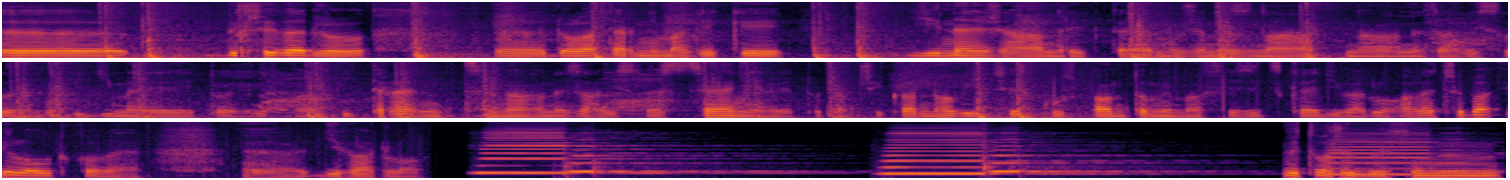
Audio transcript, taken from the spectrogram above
eh, přivedl do laterny magiky jiné žánry, které můžeme znát na nezávislé, nebo vidíme, je to velký trend na nezávislé scéně. Je to například nový cirkus, pantomima, fyzické divadlo, ale třeba i loutkové eh, divadlo. Vytvořil bych jim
